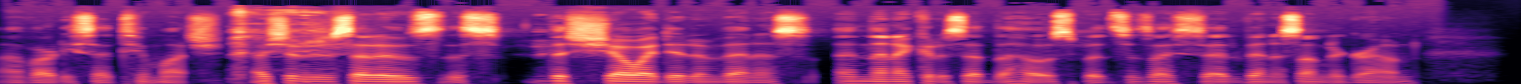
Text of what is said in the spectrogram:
I've already said too much. I should have just said it was this this show I did in Venice, and then I could have said the host. But since I said Venice Underground,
